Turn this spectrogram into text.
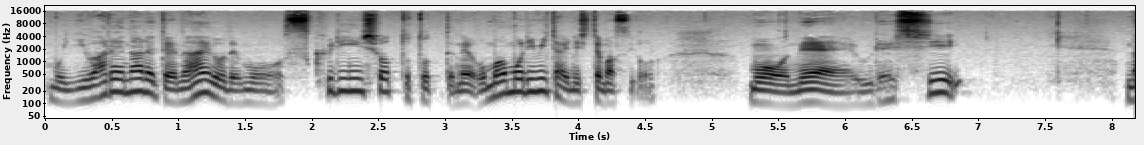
もう言われ慣れてないのでもうスクリーンショット撮ってねお守りみたいにしてますよ。もうね嬉しい流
